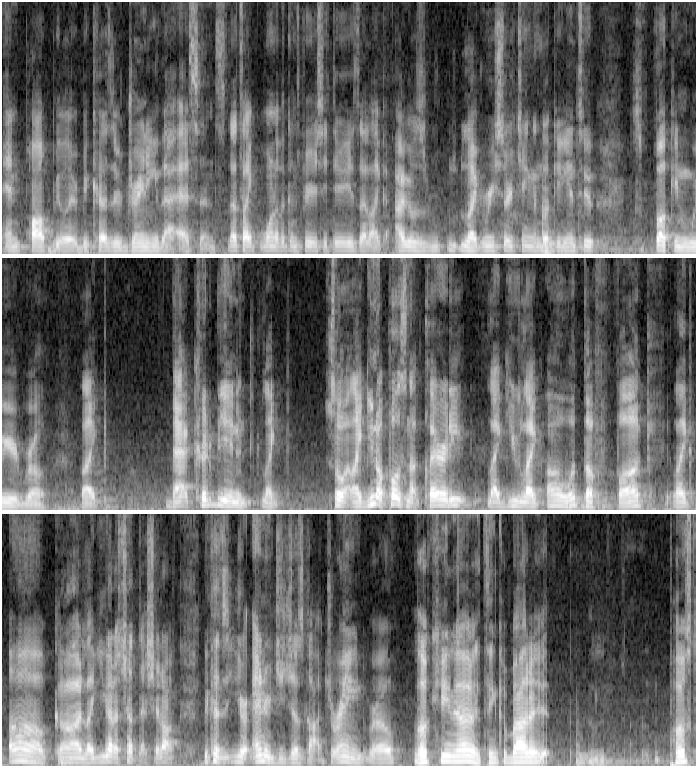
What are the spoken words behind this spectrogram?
and popular because they're draining that essence. That's like one of the conspiracy theories that like I was like researching and looking into. It's fucking weird, bro. Like that could be an like so like you know post nut clarity like you like oh what the fuck like oh god like you gotta shut that shit off because your energy just got drained bro key now that think about it, post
